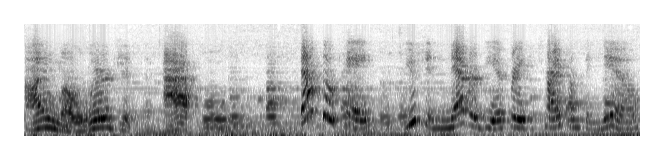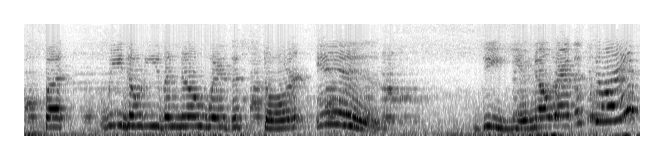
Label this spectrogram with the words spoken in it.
I'm allergic to apples. That's okay. You should never be afraid to try something new. But we don't even know where the store is. Do you know where the store is?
